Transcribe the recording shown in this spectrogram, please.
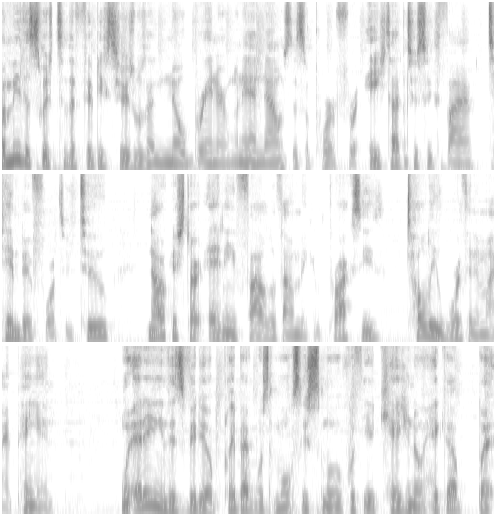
For me, the switch to the 50 series was a no-brainer when they announced the support for H.265 10-bit 422. Now I can start editing files without making proxies, totally worth it in my opinion. When editing this video, playback was mostly smooth with the occasional hiccup, but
